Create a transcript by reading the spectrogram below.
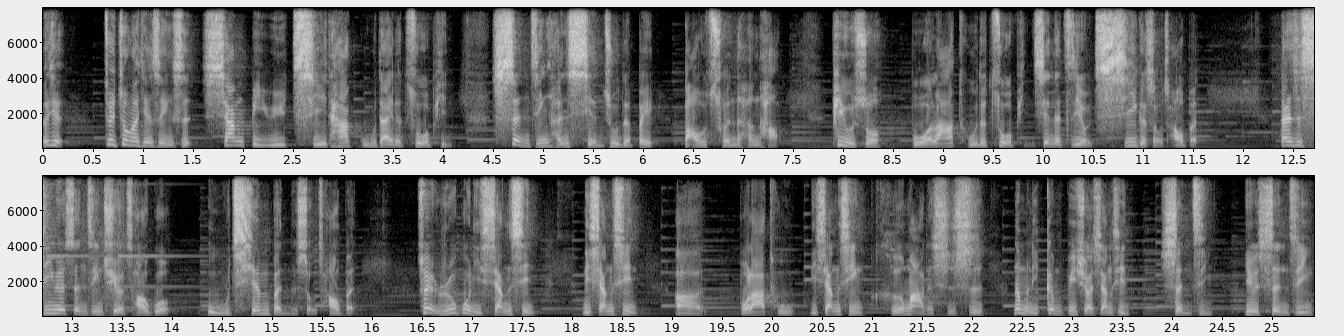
而且最重要一件事情是，相比于其他古代的作品，圣经很显著的被保存得很好。譬如说，柏拉图的作品现在只有七个手抄本，但是新约圣经却有超过。五千本的手抄本，所以如果你相信，你相信啊、呃、柏拉图，你相信荷马的史诗，那么你更必须要相信圣经，因为圣经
